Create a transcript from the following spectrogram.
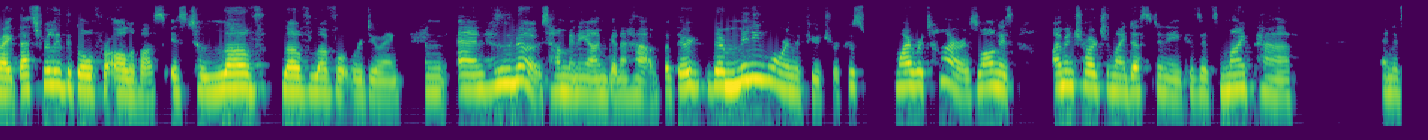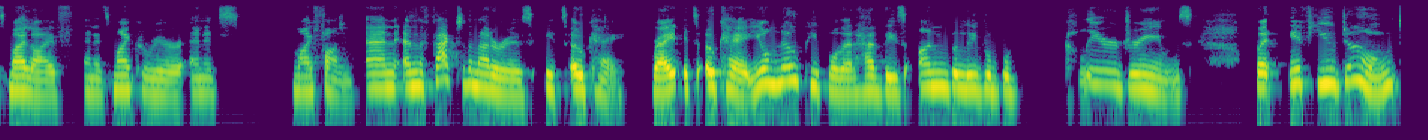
right? That's really the goal for all of us is to love love love what we're doing. And and who knows how many i'm going to have but there there are many more in the future because why retire? As long as i'm in charge of my destiny because it's my path and it's my life and it's my career and it's my fun. And and the fact of the matter is it's okay right? It's okay. You'll know people that have these unbelievable clear dreams but if you don't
